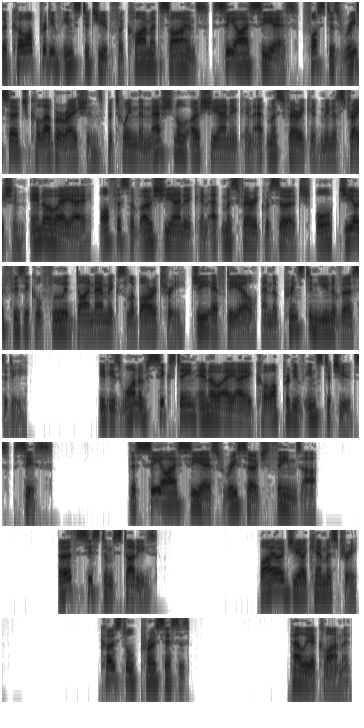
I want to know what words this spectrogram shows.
The Cooperative Institute for Climate Science fosters research collaborations between the National Oceanic and Atmospheric Administration Office of Oceanic and Atmospheric Research or Geophysical Fluid Dynamics Laboratory and the Princeton University. It is one of 16 NOAA cooperative institutes The CICS research themes are Earth system studies Biogeochemistry Coastal processes Paleoclimate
